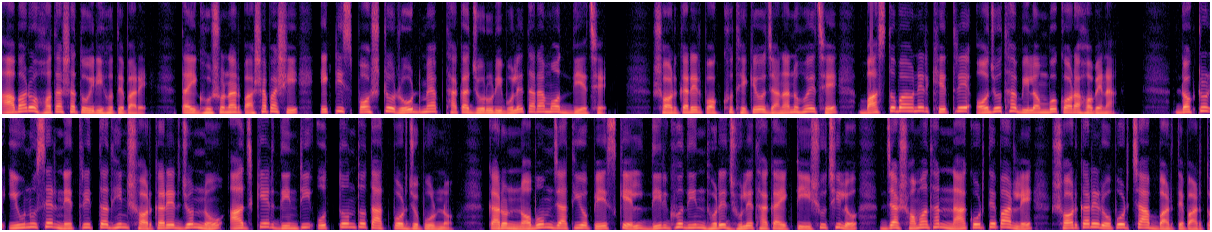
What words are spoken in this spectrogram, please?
আবারও হতাশা তৈরি হতে পারে। তাই ঘোষণার পাশাপাশি একটি স্পষ্ট রোডম্যাপ থাকা জরুরি বলে তারা মত দিয়েছে। সরকারের পক্ষ থেকেও জানানো হয়েছে, বাস্তবায়নের ক্ষেত্রে অযথা বিলম্ব করা হবে না। ড. ইউনুসের নেতৃত্বাধীন সরকারের জন্য আজকের দিনটি অত্যন্ত তাৎপর্যপূর্ণ, কারণ নবম জাতীয় পে স্কেল দীর্ঘদিন ধরে ঝুলে থাকা একটি ইস্যু ছিল যা সমাধান না করতে পারলে সরকারের ওপর চাপ বাড়তে পারত।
